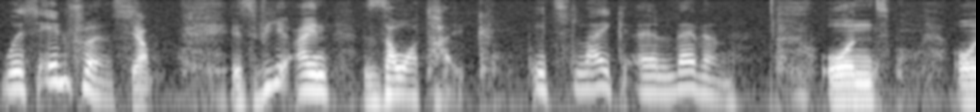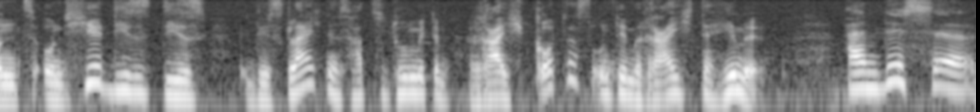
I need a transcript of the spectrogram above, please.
with influence. Ja, ist wie ein Sauerteig. It's like a leaven. Und, und, und hier dieses, dieses, dieses Gleichnis hat zu tun mit dem Reich Gottes und dem Reich der Himmel. And this uh,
